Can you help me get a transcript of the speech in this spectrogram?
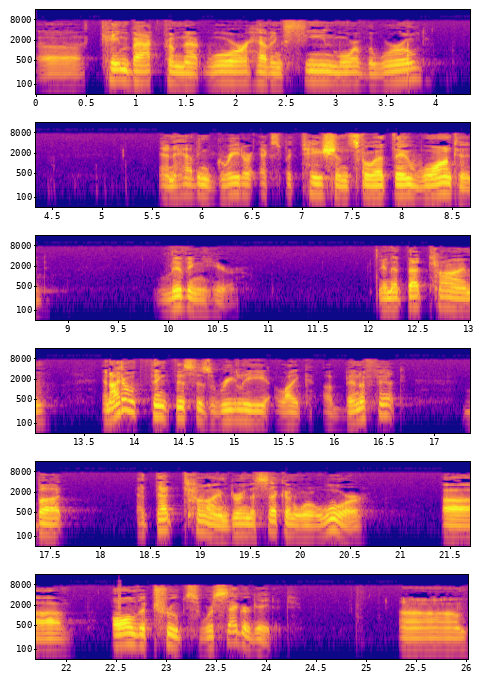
uh, came back from that war having seen more of the world and having greater expectations for what they wanted living here. And at that time, and I don't think this is really like a benefit, but at that time during the Second World War, uh, all the troops were segregated. Um,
